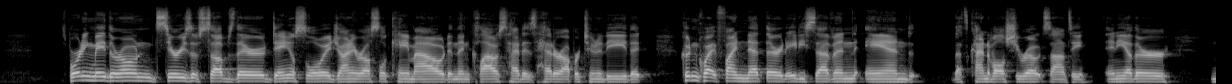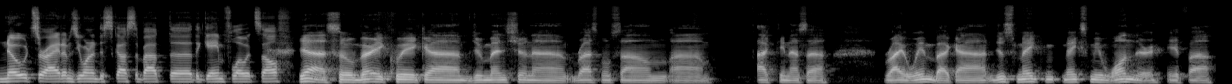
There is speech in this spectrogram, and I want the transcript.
Sporting made their own series of subs there. Daniel Salloi, Johnny Russell came out, and then Klauss had his header opportunity that couldn't quite find net there at 87. And that's kind of all she wrote, Santi. Any other notes or items you want to discuss about the the game flow itself? Yeah, so very quick. Um, you mentioned uh, Rasmus Alm um, acting as a right wing back. Uh, just make makes me wonder if uh,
